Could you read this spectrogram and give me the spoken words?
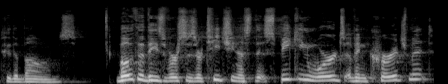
to the bones. Both of these verses are teaching us that speaking words of encouragement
